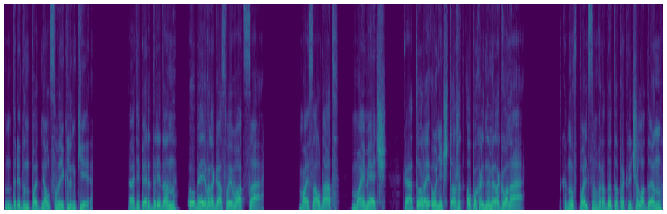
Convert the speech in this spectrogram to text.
Дриден поднял свои клинки. «А теперь, Дриден, убей врага своего отца! Мой солдат, мой меч, который уничтожит опухоль Номерагона!» Ткнув пальцем в Родета, прокричал Аден,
